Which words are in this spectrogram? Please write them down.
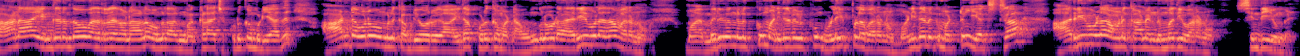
தானாக எங்கேருந்தோ வர்றதுனால உங்களால் மக்களாட்சி கொடுக்க முடியாது. ஆண்டவனும் உங்களுக்கு அப்படி ஒரு இதாக கொடுக்க மாட்டான். உங்களோட அறிவில் தான் வரணும். ம மிருகங்களுக்கும் மனிதர்களுக்கும் உழைப்பில் வரணும். மனிதனுக்கு மட்டும் எக்ஸ்ட்ரா அறிவில் அவனுக்கான நிம்மதி வரணும். சிந்தியுங்கள்.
